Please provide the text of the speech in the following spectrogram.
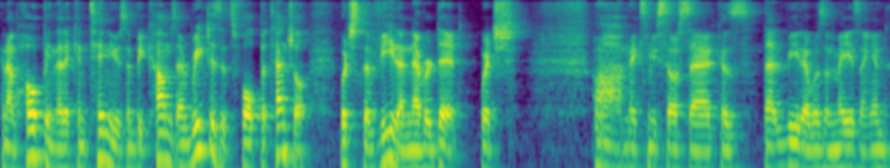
And I'm hoping that it continues and becomes and reaches its full potential, which the Vita never did, which oh, it makes me so sad because that Vita was amazing. And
